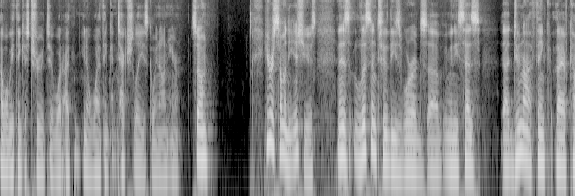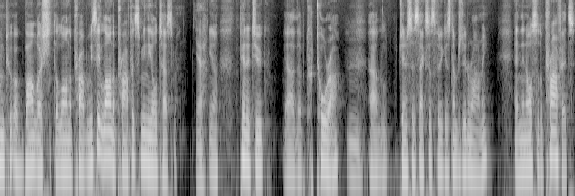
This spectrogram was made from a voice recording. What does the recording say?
of what we think is true to what I you know what I think contextually is going on here. So here are some of the issues, and is listen to these words uh, when he says, uh, "Do not think that I have come to abolish the law and the prophet." When we say law and the prophets, I mean the Old Testament. Yeah, You know, Pentateuch, uh, the Torah, uh, Genesis, Exodus, Leviticus, Numbers, Deuteronomy, and then also the prophets,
